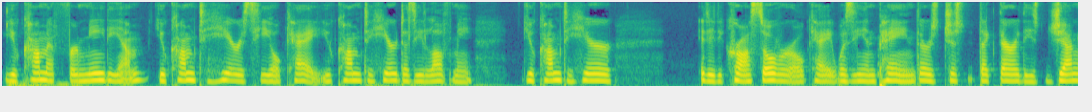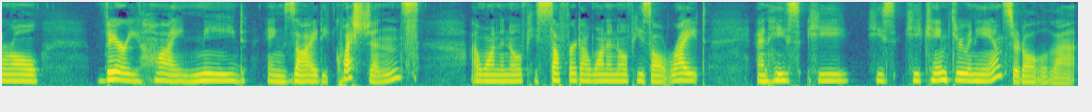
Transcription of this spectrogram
you come for medium, you come to hear is he okay? You come to hear does he love me? You come to hear did he cross over okay? Was he in pain? There's just like there are these general very high need anxiety questions I want to know if he suffered. I want to know if he's all right. And he's he he's he came through and he answered all of that.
